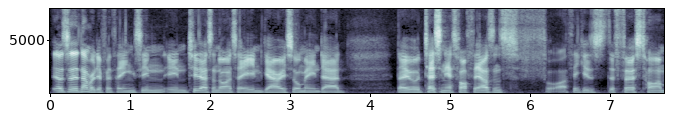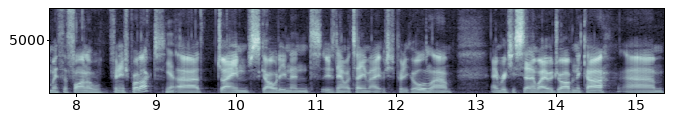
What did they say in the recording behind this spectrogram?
there was a number of different things. In in 2019, Garry saw me and Dad. They were testing the S5000s. For, I think is the first time with the final finished product. Yep. Uh, James Golding and who's now a teammate, which is pretty cool. Um, and Richie Stanaway were driving the car. Um,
